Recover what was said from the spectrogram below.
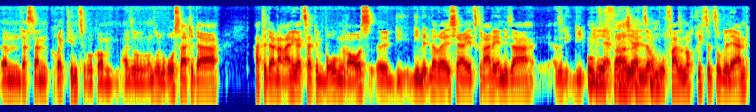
ähm, das dann korrekt hinzubekommen. Also unsere Große hatte da hatte da nach einiger Zeit den Bogen raus. Äh, die, die mittlere ist ja jetzt gerade in dieser, also die, die, Umbruchphase. Die, ja, in dieser Umbruchphase noch kriegst du das so gelernt.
